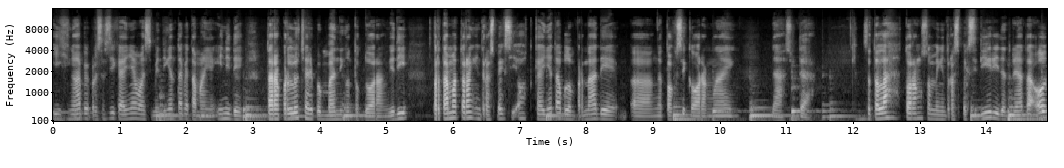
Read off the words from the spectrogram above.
ih ngapain prestasi kayaknya masih mendingan tapi tamang yang ini deh. Tara perlu cari pembanding untuk dorang. Jadi pertama orang introspeksi, oh kayaknya tak belum pernah deh uh, ngetoksik ke orang lain. Nah sudah. Setelah orang sudah mengintrospeksi diri dan ternyata oh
